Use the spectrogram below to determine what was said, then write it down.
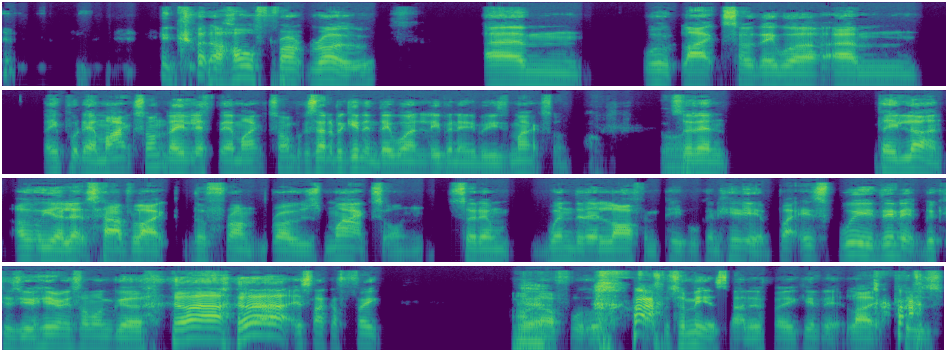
it. Got the whole front row. Um, well, like so they were um they put their mics on. They left their mics on because at the beginning they weren't leaving anybody's mics on. So then they learned, oh yeah, let's have like the front rows mics on. So then when they're laughing, people can hear. But it's weird, isn't it? Because you're hearing someone go, ha, ha. it's like a fake. Yeah. know, I thought it was- to me, it sounded fake, isn't it? Like, because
